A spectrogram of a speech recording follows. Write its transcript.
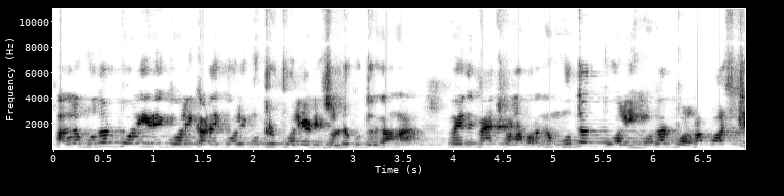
அதுல முதல் போலி இடைப்போலி முற்று முற்றுப்போலி அப்படின்னு சொல்லிட்டு கொடுத்துருக்காங்க. இப்போ எது மேட்ச் பண்ண பாருங்க. முதற் போலி. முதற் போலினா ஃபர்ஸ்ட்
